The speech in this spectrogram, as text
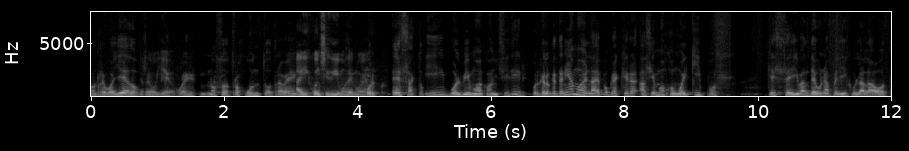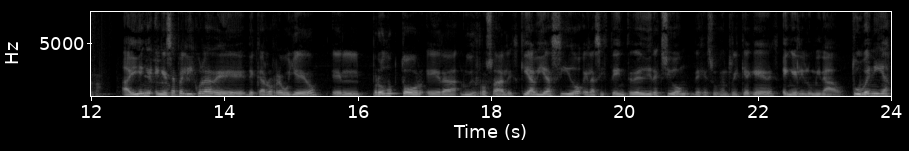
con Rebolledo. Rebolledo. Después nosotros juntos otra vez. Ahí coincidimos de nuevo. exacto. Y volvimos a coincidir. Porque lo que teníamos en la época es que hacíamos como equipos que se iban de una película a la otra. Ahí en, esa película de, Carlos Rebolledo, el productor era Luis Rosales, que había sido el asistente de dirección de Jesús Enrique Guedes en El Iluminado. Tú venías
